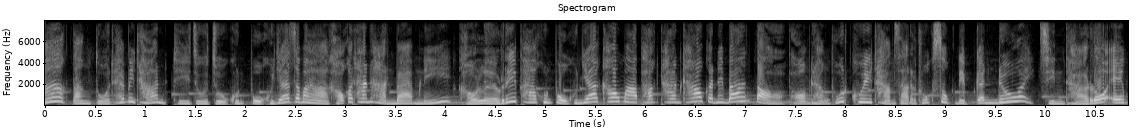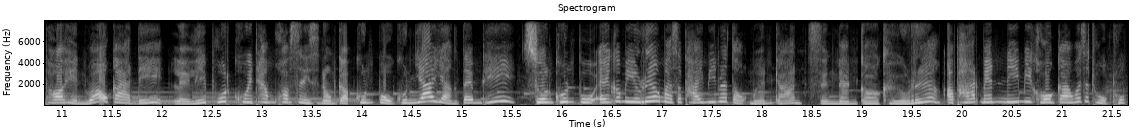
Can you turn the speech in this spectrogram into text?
มากตั้งตัวแทบไม่ทัน ที่จู่ๆคุณปู่คุณย่าจะมาหาเขาก็ทันหันแบบนี้ เขาเลยรีบพาคุณปู่คุณย่าเข้ามาพักทานข้าวกันในบ้านต่อ พร้อมทั้งพูดคุยถามสารทุกสุขดิบกันด้วย ชินทาโร่เองพอเห็นว่าโอกาสดี เลยรีบพูดคุยทำความสนิทสนมกับคุณปู่คุณย่าอย่างเต็มที่ ส่วนคุณปู่เองก็มีเรื่องมาสะพายมินาโตะเหมือนกัน ซึ่งนั่นก็คือเรื่องอพาร์ตเมนต์นี้มีโครงการว่าจะถูกทุบ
